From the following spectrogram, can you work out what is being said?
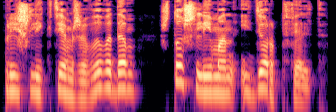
пришли к тем же выводам, что Шлиман и Дёрпфельд.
